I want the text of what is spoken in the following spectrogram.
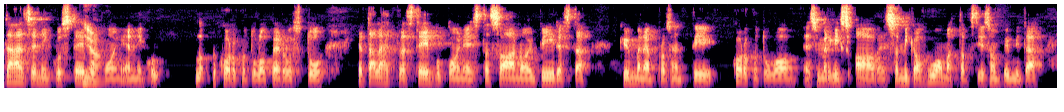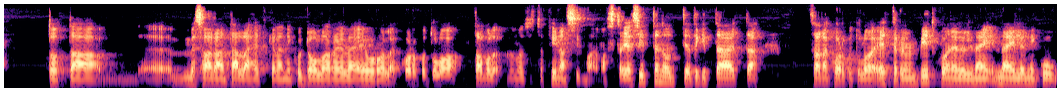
tähän se niin kuin stablecoinien niin kuin korkotulo perustuu, ja tällä hetkellä stablecoineista saa noin 5-10 prosenttia korkotuloa esimerkiksi AV, mikä on huomattavasti isompi, mitä tota, me saadaan tällä hetkellä niin kuin dollareille ja euroille korkotuloa tavallisesta finanssimaailmasta. Ja sitten on tietenkin tämä, että saadaan korkotuloa Ethereum Bitcoinille, eli näille niin kuin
